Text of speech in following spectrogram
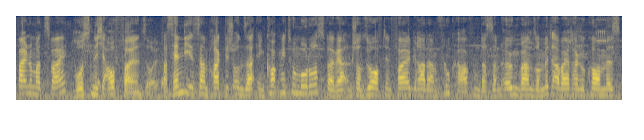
Fall Nummer zwei, wo es nicht auffallen soll. Das Handy ist dann praktisch unser Inkognito-Modus, weil wir hatten schon so oft den Fall, gerade am Flughafen, dass dann irgendwann so ein Mitarbeiter gekommen ist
